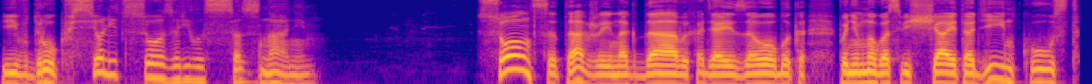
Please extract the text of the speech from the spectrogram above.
и вдруг все лицо озарилось сознанием. Солнце также иногда, выходя из-за облака, понемногу освещает один куст,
